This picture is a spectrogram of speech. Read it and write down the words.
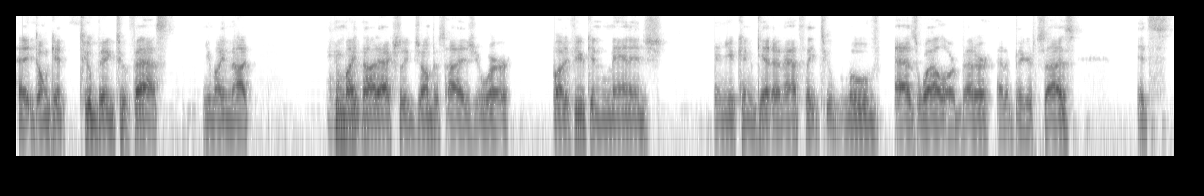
hey, don't get too big too fast. You might not, you might not actually jump as high as you were, but if you can manage and you can get an athlete to move as well or better at a bigger size, it's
